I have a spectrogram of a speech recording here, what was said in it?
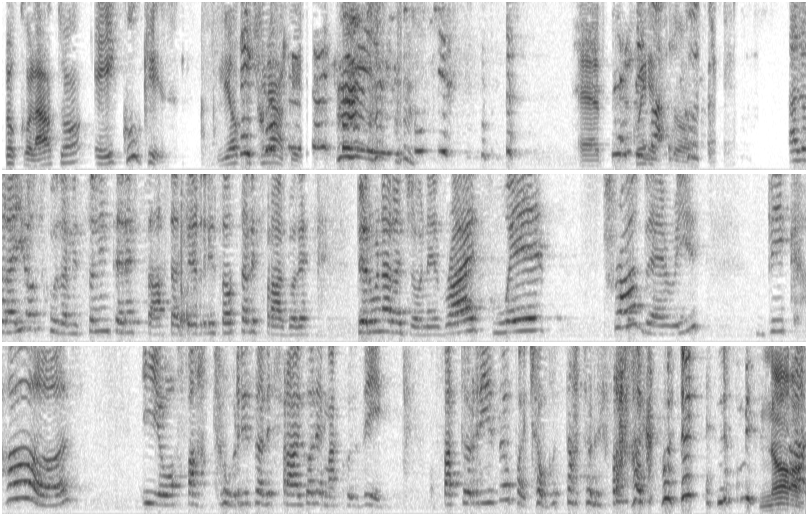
cioccolato e i cookies. Li ho E cucinati. cookies. Eh, Senti, ma. Allora, io scusami, sono interessata del risotto alle fragole per una ragione. Rice with strawberries because io ho fatto un riso alle fragole, ma così. Ho fatto il riso, poi ci ho buttato le fragole e non mi No,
